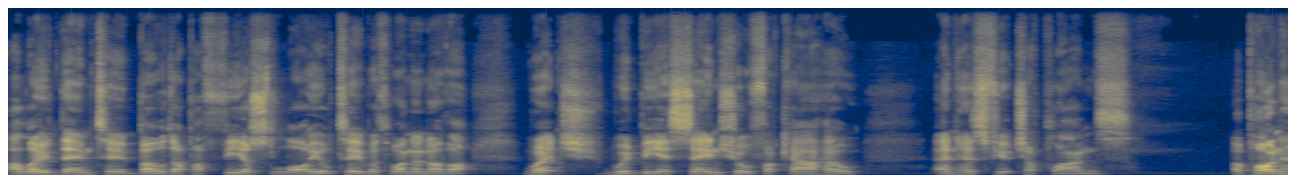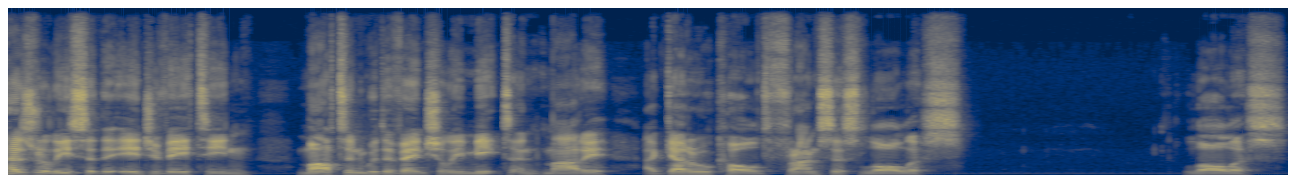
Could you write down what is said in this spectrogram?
allowed them to build up a fierce loyalty with one another, which would be essential for Cahill in his future plans. Upon his release at the age of 18, Martin would eventually meet and marry a girl called Frances Lawless. Lawless.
